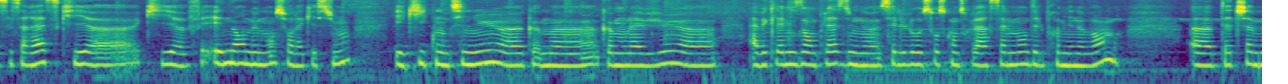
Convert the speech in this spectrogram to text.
SSRS qui, qui fait énormément sur la question et qui continue, comme, comme on l'a vu, avec la mise en place d'une cellule ressources contre le harcèlement dès le 1er novembre. Euh, Peut-être Cham,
